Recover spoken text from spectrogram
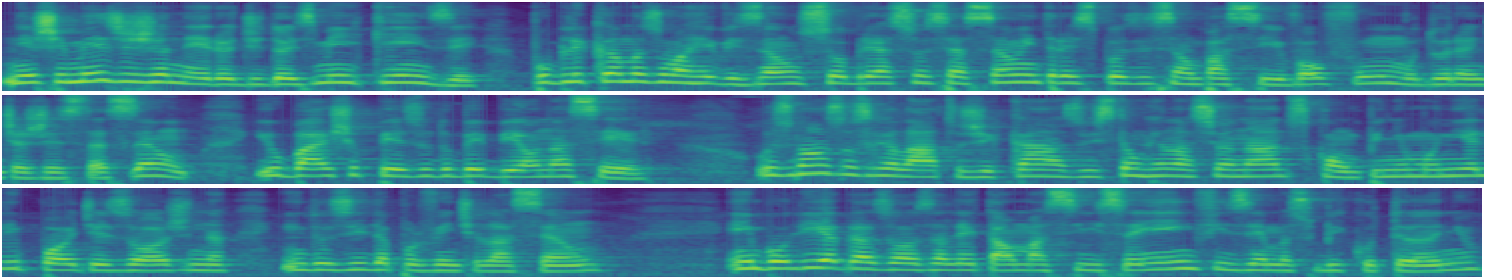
Neste mês de janeiro de 2015, publicamos uma revisão sobre a associação entre a exposição passiva ao fumo durante a gestação e o baixo peso do bebê ao nascer. Os nossos relatos de caso estão relacionados com pneumonia lipóide exógena induzida por ventilação, embolia gasosa letal maciça e enfisema subcutâneo,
